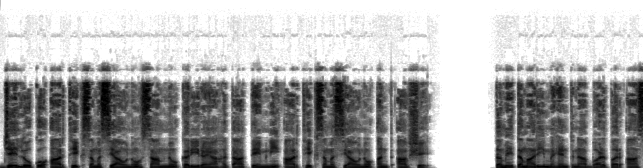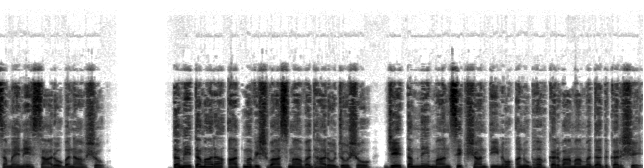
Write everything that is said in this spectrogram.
જે લોકો આર્થિક સમસ્યાઓનો સામનો કરી રહ્યા હતા તેમની આર્થિક સમસ્યાઓનો અંત આવશે. તમે તમારી મહેનતના બળ પર આ સમયને સારો બનાવશો. તમે તમારા આત્મવિશ્વાસમાં વધારો જોશો જે તમને માનસિક શાંતિનો અનુભવ કરવામાં મદદ કરશે.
